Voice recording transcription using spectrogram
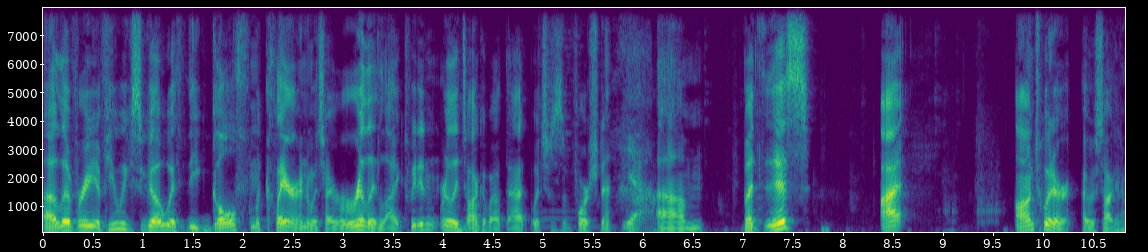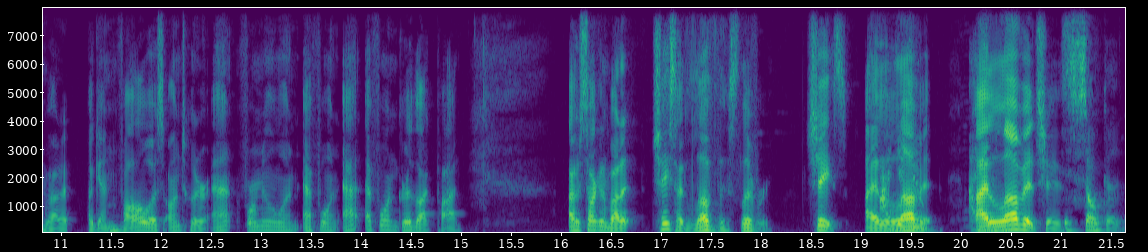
uh, livery a few weeks ago with the Gulf McLaren, which I really liked. We didn't really talk about that, which was unfortunate. Yeah. Um, but this, I on Twitter, I was talking about it again. Mhm. Follow us on Twitter at Formula One F1 at F1 Gridlock Pod. I was talking about it. Chase, I love this livery. Chase, I, I love it. I, do. love it, Chase. It's so good.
